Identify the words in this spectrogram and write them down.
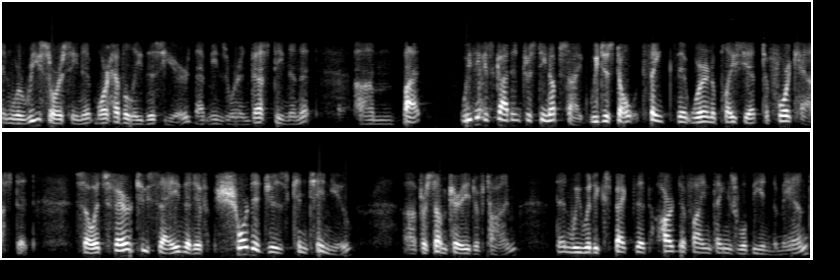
and we're resourcing it more heavily this year, that means we're investing in it. Um, We think it's got interesting upside. We just don't think that we're in a place yet to forecast it. So it's fair to say that if shortages continue uh, for some period of time, then we would expect that hard-to-find things will be in demand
